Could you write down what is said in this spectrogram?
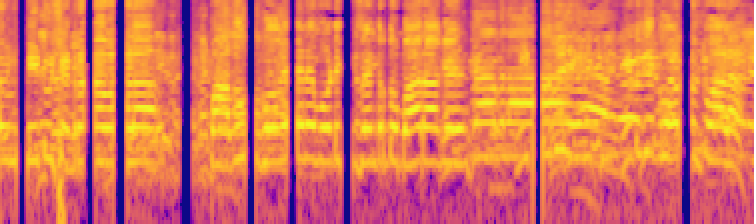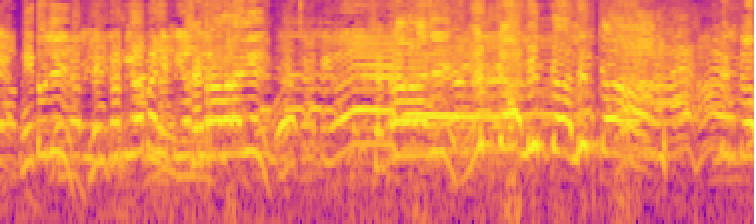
ਹੋ ਨੀਟੂ ਸ਼ਟਰਾ ਵਾਲਾ। ਭਾਵੁਕ ਹੋ ਗਏ ਨੇ ਮੋਟਿੰਗ ਸੈਂਟਰ ਤੋਂ ਬਾਹਰ ਆ ਕੇ। ਨੀਟੂ ਜੀ ਨੀਟੂ ਜੀ ਇੱਕ ਹੋਰ ਸਵਾਲ ਹੈ। ਨੀਟੂ ਜੀ ਲਿਮਕਾ ਪੀਓ ਭਾਜੀ ਪੀਓ ਸ਼ਟਰਾ ਵਾਲਾ ਜੀ ਸ਼ਟਰਾ ਵਾਲਾ ਜੀ। ਲਿਮਕਾ ਲਿਮਕਾ ਲਿਮਕਾ ਲਿਮਕਾ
